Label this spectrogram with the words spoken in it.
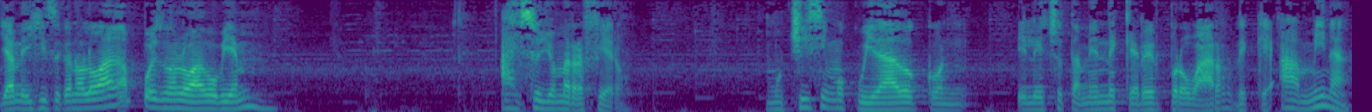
Ya me dijiste que no lo haga, pues no lo hago bien. A eso yo me refiero. Muchísimo cuidado con el hecho también de querer probar, de que, ah, mira,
